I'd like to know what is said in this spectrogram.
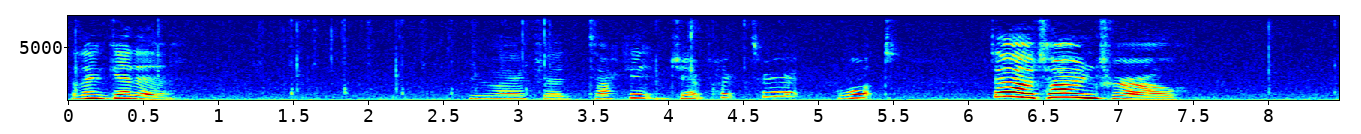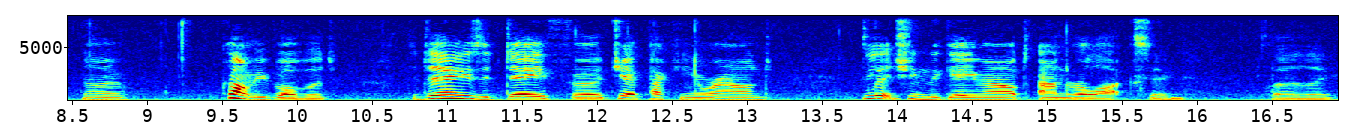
I don't get it. Do I have to attack it? Jetpack turret? What? Oh, time trial. No, can't be bothered. Today is a day for jetpacking around, glitching the game out, and relaxing. Clearly.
